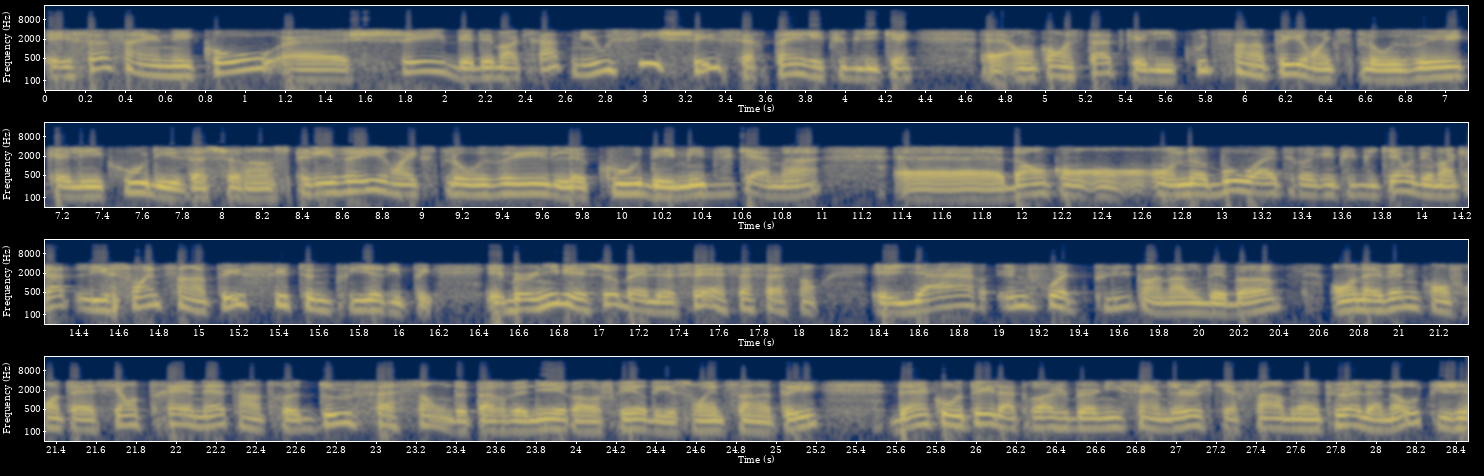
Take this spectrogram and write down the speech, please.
Et ça, c'est un écho euh, chez des démocrates, mais aussi chez certains républicains. Euh, on constate que les coûts de santé ont explosé, que les coûts des assurances privés ont explosé, le coût des médicaments. Euh, donc, on, on, a beau être républicain ou démocrate, les soins de santé, c'est une priorité. Et Bernie, bien sûr, ben, le fait à sa façon. Et hier, une fois de plus, pendant le débat, on avait une confrontation très nette entre deux façons de parvenir à offrir des soins de santé. D'un côté, l'approche Bernie Sanders qui ressemble un peu à la nôtre, puis j'ai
